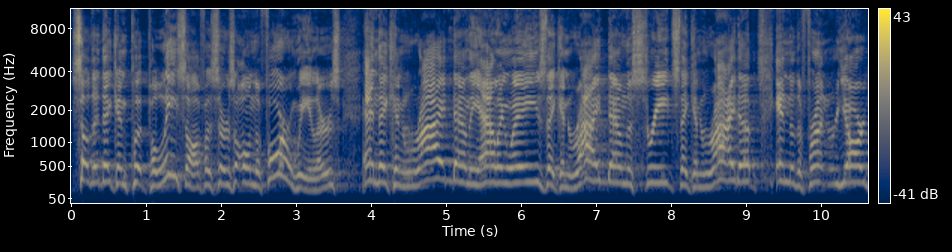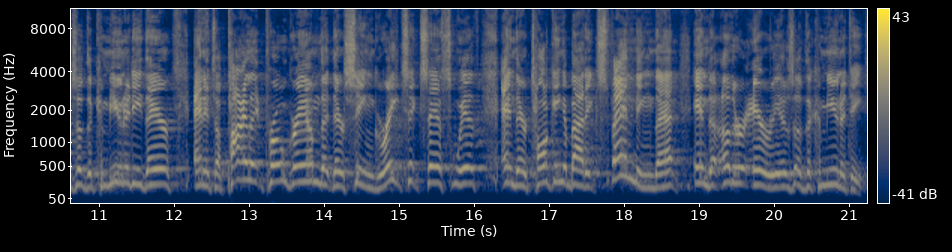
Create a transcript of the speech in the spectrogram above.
so that they can put police officers on the four wheelers and they can ride down the alleyways, they can ride down the streets, they can ride up into the front yards of the community there. And it's a pilot program that they're seeing great success with, and they're talking about expanding that into other areas of the community.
